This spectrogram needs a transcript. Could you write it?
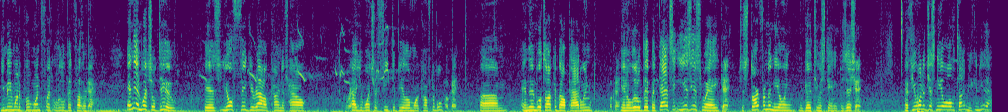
you may want to put one foot a little bit further Okay. back. And then what you'll do is you'll figure out kind of how how you want your feet to be a little more comfortable. Okay. Um, and then we'll talk about paddling Okay. in a little bit. But that's the easiest way Okay. to start from a kneeling and go to a standing position. Okay. If you want to just kneel all the time, you can do that.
